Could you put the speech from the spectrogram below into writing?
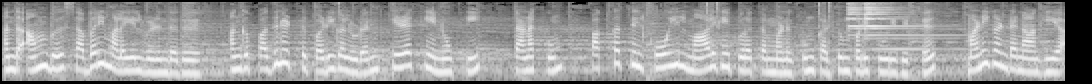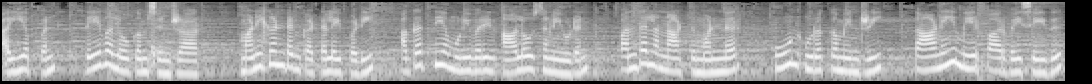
அந்த அம்பு சபரிமலையில் விழுந்தது. அங்கு பதினெட்டு படிகளுடன் கிழக்கே நோக்கி தனக்கும் பக்கத்தில் கோயில் மாளிகை புறத்தம்மனுக்கும் கட்டும்படி கூறிவிட்டு மணிகண்டனாகிய ஐயப்பன் தேவலோகம் சென்றார். மணிகண்டன் கட்டளைப்படி அகத்திய முனிவரின் ஆலோசனையுடன் பந்தல நாட்டு மன்னர் ஊன் உறக்கமின்றி தானே மேற்பார்வை செய்து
